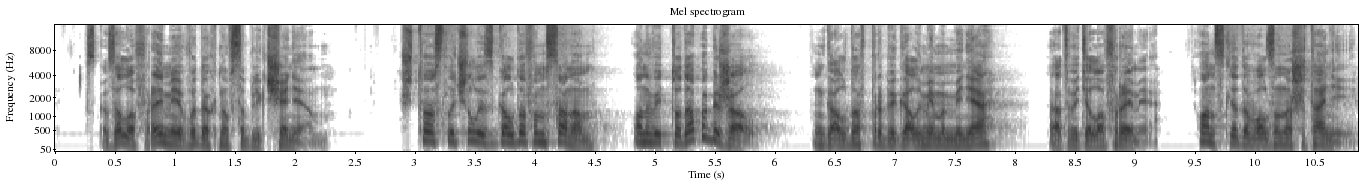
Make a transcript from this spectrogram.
— сказала Фрейми, выдохнув с облегчением. «Что случилось с Голдофом Саном? Он ведь туда побежал?» «Голдов пробегал мимо меня», — ответила Фрейми. «Он следовал за Нашитанией.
